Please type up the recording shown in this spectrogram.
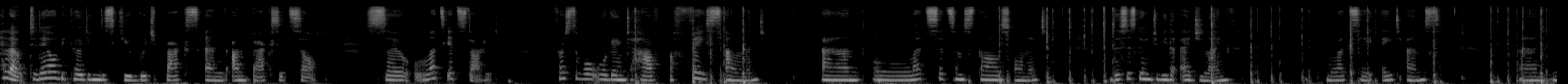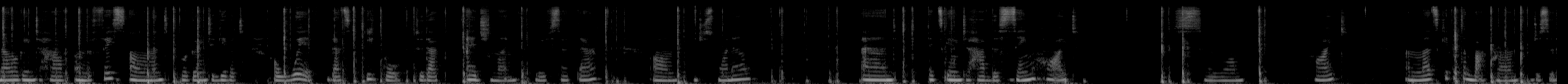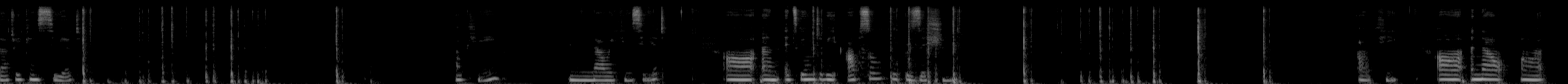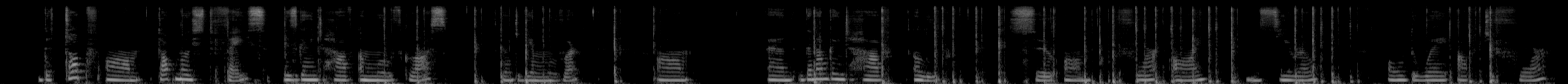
Hello, today I'll be coding this cube which packs and unpacks itself. So let's get started. First of all, we're going to have a face element and let's set some styles on it. This is going to be the edge length, let's say 8 ems. And now we're going to have on the face element, we're going to give it a width that's equal to that edge length we've set there, um, just 1L. And it's going to have the same height, so um, height and let's give it a background just so that we can see it. Okay, now we can see it. Uh, and it's going to be absolutely positioned. Okay, uh, and now uh, the top um, topmost face is going to have a move class. It's going to be a mover. Um, and then I'm going to have a loop. So um, for i 0 all the way up to 4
